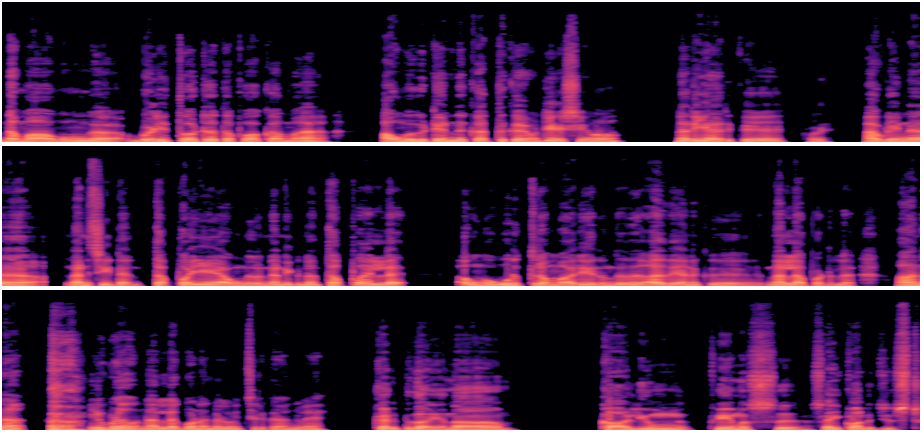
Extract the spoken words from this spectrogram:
நம்ம அவங்க வெளித்தோற்றத்த பார்க்காம, அவங்ககிட்டேருந்து கத்துக்க வேண்டிய விஷயம் நெறையா இருக்கு. ஹோய். அப்படின்னு நெனச்சுக்கிட்டேன். தப்பா ஏன் அவங்கள நெனைக்கணும்? தப்பா இல்ல. அவங்க உறுத்துற மாரி இருந்தது. அது எனக்கு நல்லா படல. ஆனா, இவ்வளவு நல்ல குணங்கள் வச்சிருக்காங்களே! கரெக்ட்டு தான். ஏன்னா, கார்ல் யூங் ஃபேமஸ் சைக்காலஜிஸ்ட்.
